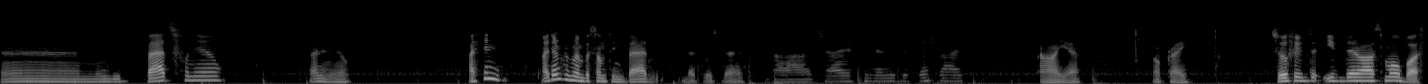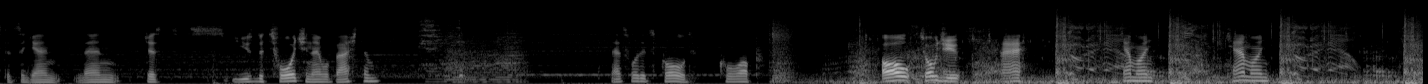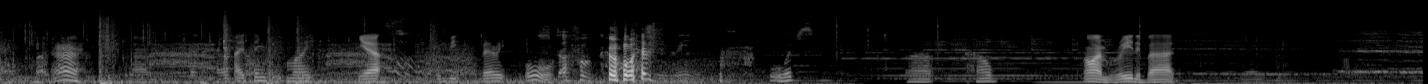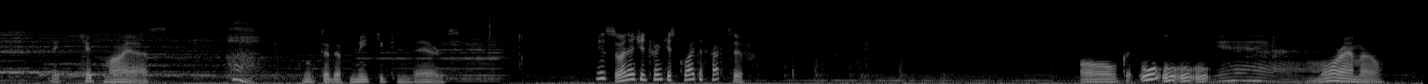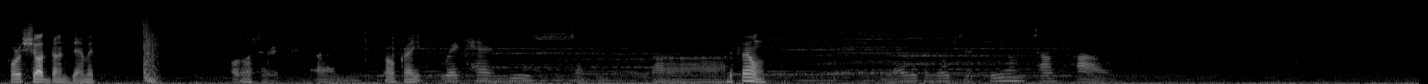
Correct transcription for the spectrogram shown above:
Uh, maybe bats for now. I don't know. I think I don't remember something bad that was there. But I think I need a flashlight. Ah, yeah. Okay. So if if there are small bastards again, then just use the torch and I will bash them. That's what it's called. Co-op. Oh, told you. Ah. Come on. Come on. Ah, Um, I think my yeah would be very. Oh, Stop. What? what do whoops. Uh, how? Oh, I'm really bad. They kicked my ass instead of me kicking theirs. Yeah, so energy drink is quite effective. Okay. Ooh, ooh, ooh, ooh. Yeah. More ammo. For a shotgun, damn it. Oh, oh, sorry. Um, Okay. we can use something. Uh, The film. yeah, we can use the film somehow.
